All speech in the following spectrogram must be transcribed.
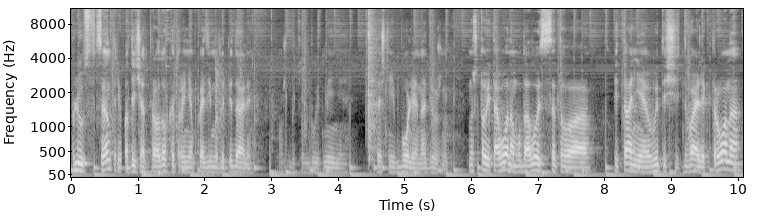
плюс в центре, в отличие от проводов, которые необходимы для педали. Может быть, он будет менее, точнее, более надежным. Ну что, и того нам удалось с этого питания вытащить два электрона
